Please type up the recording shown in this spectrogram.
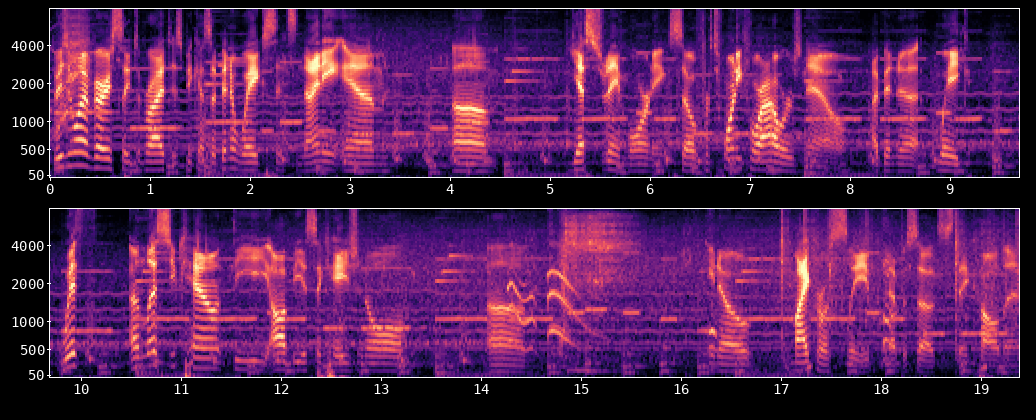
The reason why I'm very sleep deprived is because I've been awake since 9 a.m. Um, yesterday morning. So for 24 hours now, I've been awake with, unless you count the obvious occasional, um, you know, micro sleep episodes, as they call them,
